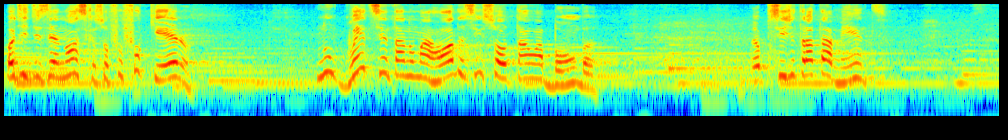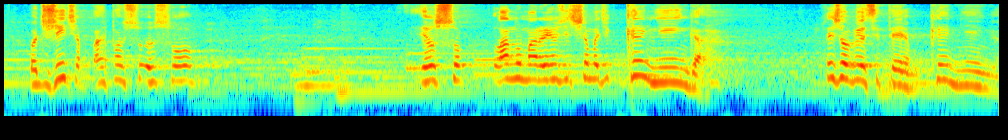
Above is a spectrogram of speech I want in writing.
Ou de dizer, nossa, que eu sou fofoqueiro. Não aguento sentar numa roda sem soltar uma bomba. Eu preciso de tratamento. Ou de gente, eu sou, eu sou, lá no Maranhão a gente chama de canhenga. Quem já ouviu esse termo? Canhenga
